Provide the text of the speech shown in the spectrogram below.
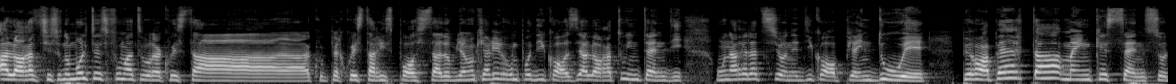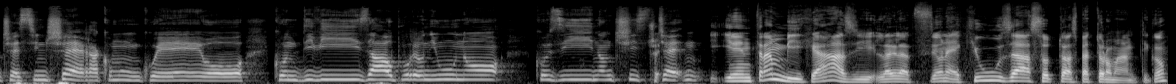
Allora, ci sono molte sfumature a questa- per questa risposta, dobbiamo chiarire un po' di cose. Allora, tu intendi una relazione di coppia in due, però aperta, ma in che senso? Cioè, sincera comunque, o condivisa, oppure ognuno così non ci... Cioè, Cioè, In entrambi i casi la relazione è chiusa sotto l'aspetto romantico?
